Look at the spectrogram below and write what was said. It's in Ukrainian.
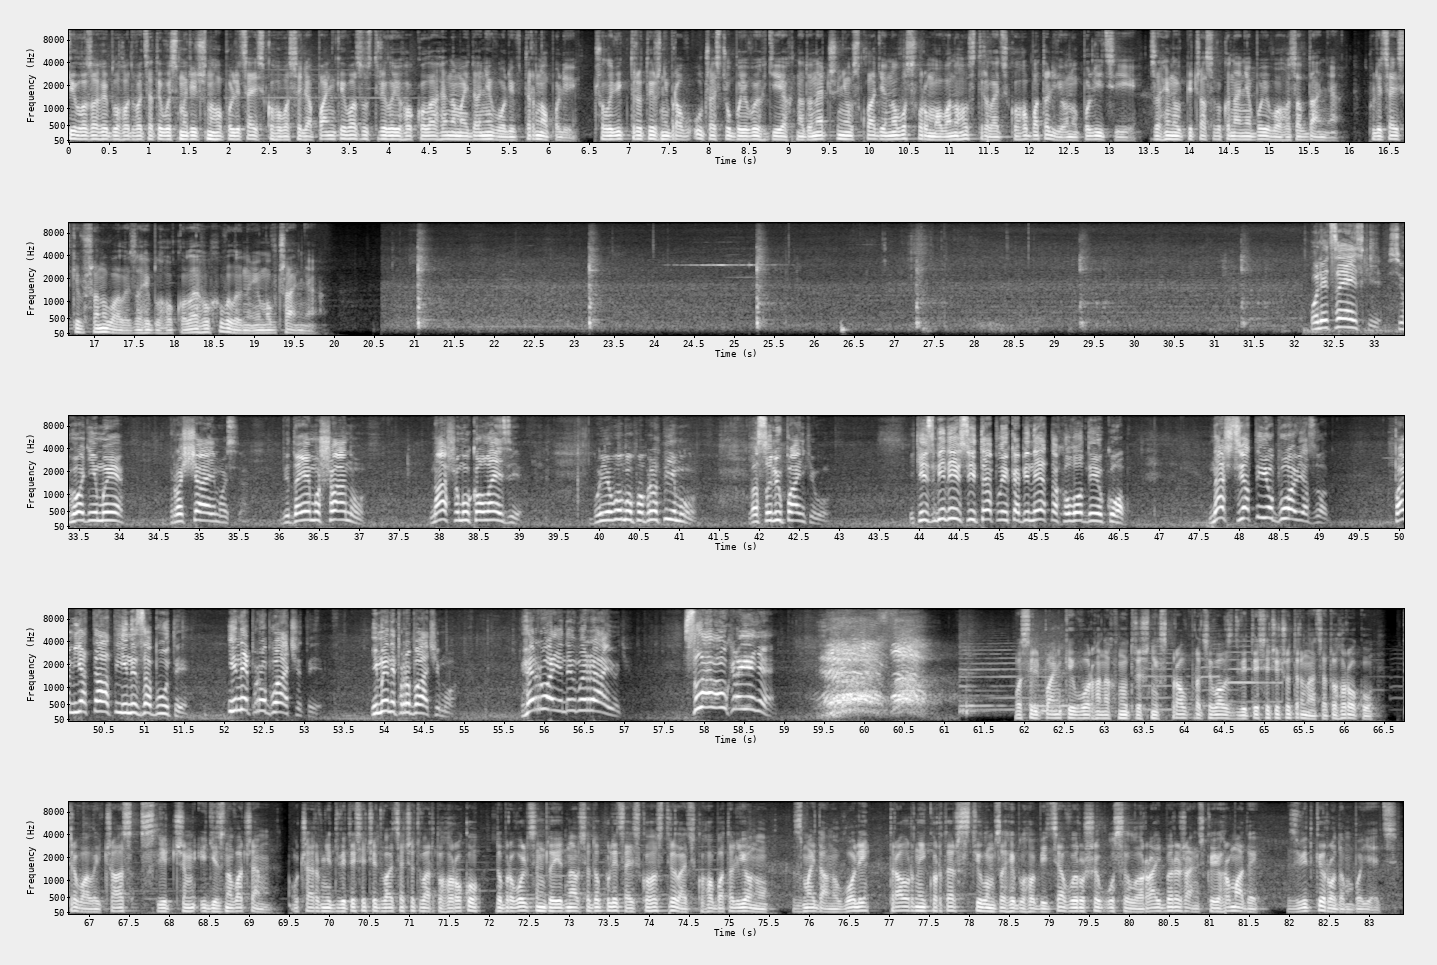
Тіло загиблого 28-річного поліцейського Василя Паньківа зустріли його колеги на Майдані Волі в Тернополі. Чоловік три тижні брав участь у бойових діях на Донеччині у складі новосформованого стрілецького батальйону поліції. Загинув під час виконання бойового завдання. Поліцейські вшанували загиблого колегу хвилиною мовчання. Поліцейські, сьогодні ми прощаємося, віддаємо шану нашому колезі, бойовому побратиму Василю Паньківу, який змінив свій теплий кабінет на холодний окоп. Наш святий обов'язок пам'ятати і не забути, і не пробачити. І ми не пробачимо. Герої не вмирають! Слава Україні! Василь Паньків в органах внутрішніх справ працював з 2014 року. Тривалий час слідчим і дізнавачем. У червні 2024 року добровольцем доєднався до поліцейського стрілецького батальйону. З майдану волі траурний кортеж з тілом загиблого бійця вирушив у село Рай Бережанської громади, звідки родом боєць.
